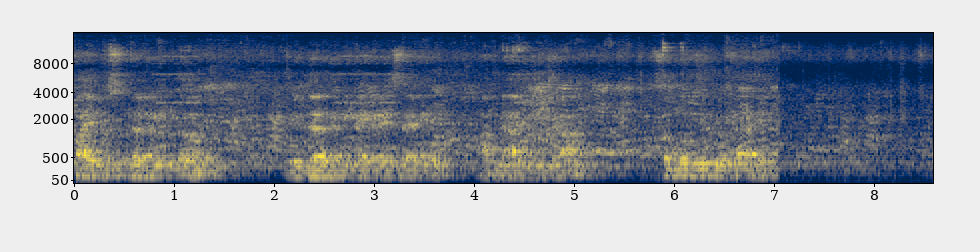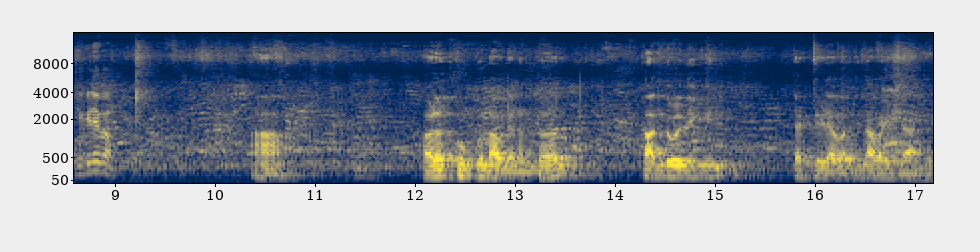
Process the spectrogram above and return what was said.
पाय पुसून झाल्यानंतर विद्यार्थ्यांनी काय करायचं आहे? आपल्या आजीच्या समोर जी बोटं आहेत इकडे बघ. हां. हळद कुंकू लावल्यानंतर तांदूळ देखील त्या टिळ्यावरती लावायचे आहे.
